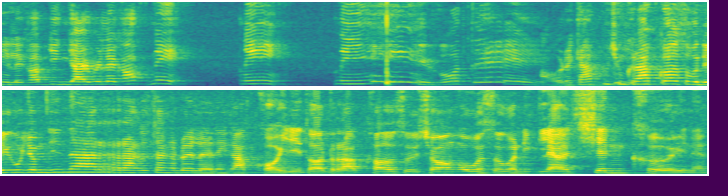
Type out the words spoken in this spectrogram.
นี่เลยครับยิงใหญ่ไปเลยครับนี่นี่นี่โคตรเท่เอาเลยครับผู้ชมครับก็สวัสดีคุณผู้ชมที่น่ารักทุกท่านกันด้วยเลยนะครับขอยินดีต้อนรับเข้าสู่ช่องโอเวอร์โซกันอีกแล้วเช่นเคยนะ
